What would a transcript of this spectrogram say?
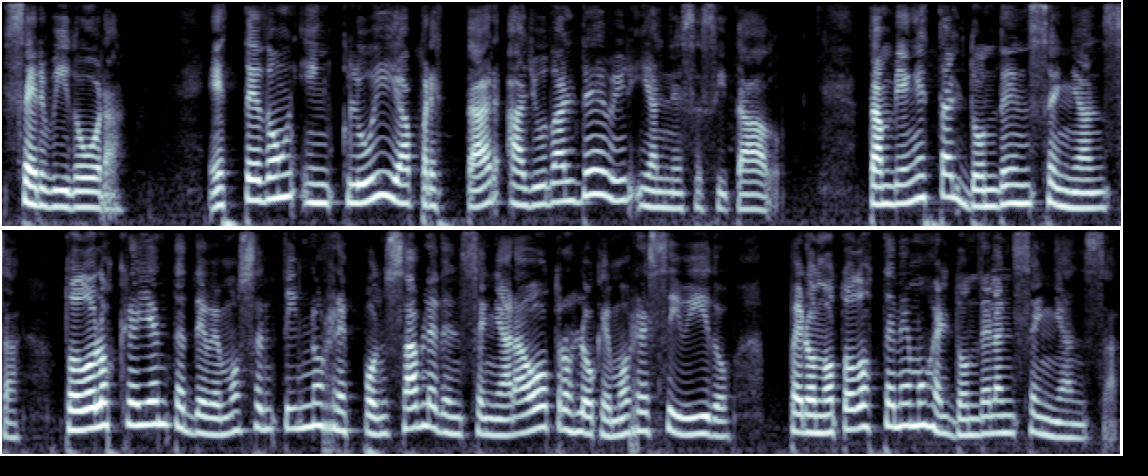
servidora. Este don incluía prestar ayuda al débil y al necesitado. También está el don de enseñanza. Todos los creyentes debemos sentirnos responsables de enseñar a otros lo que hemos recibido, pero no todos tenemos el don de la enseñanza.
